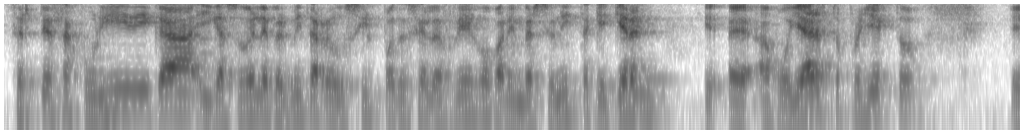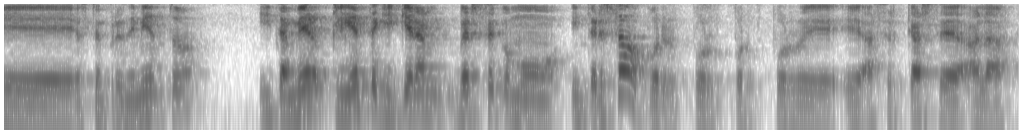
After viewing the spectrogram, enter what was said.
certeza jurídica y que a su vez le permita reducir potenciales riesgos para inversionistas que quieran eh, eh, apoyar estos proyectos, eh, estos emprendimientos, y también clientes que quieran verse como interesados por, por, por, por acercarse a la,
